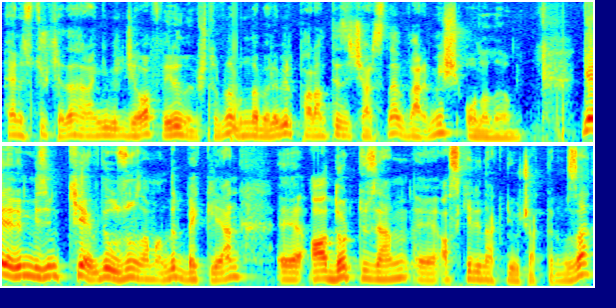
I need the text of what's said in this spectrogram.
Henüz Türkiye'den herhangi bir cevap verilmemiş durumda. Bunu da böyle bir parantez içerisine vermiş olalım. Gelelim bizim Kiev'de uzun zamandır bekleyen e, A400M e, askeri nakliye uçaklarımıza.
